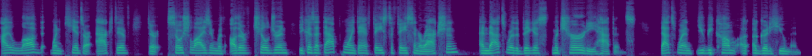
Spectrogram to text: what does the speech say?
I love that when kids are active, they're socializing with other children because at that point they have face-to-face interaction. And that's where the biggest maturity happens. That's when you become a, a good human.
